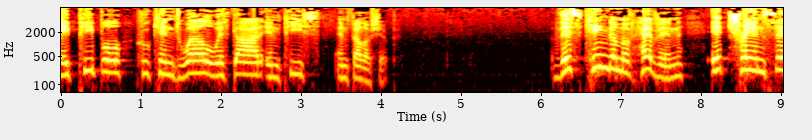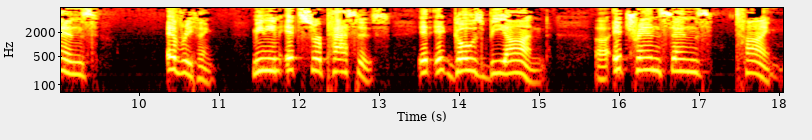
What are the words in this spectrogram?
a people who can dwell with God in peace and fellowship. This kingdom of heaven, it transcends everything. Meaning it surpasses. It, it goes beyond. Uh, it transcends time.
